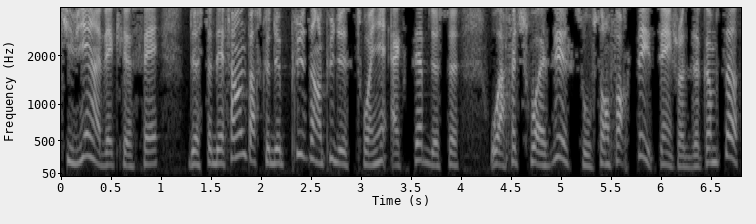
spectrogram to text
qui vient avec le fait de se défendre parce que de plus en plus de citoyens acceptent de se ou en fait choisissent ou sont forcés tiens je vais comme ça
